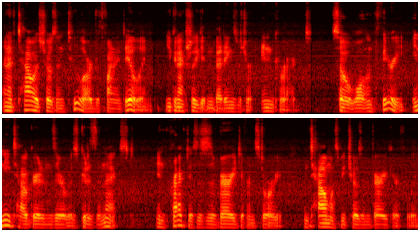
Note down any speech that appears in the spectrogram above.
And if tau is chosen too large with finite data length, you can actually get embeddings which are incorrect. So while in theory any tau greater than 0 is good as the next, in practice, this is a very different story, and tau must be chosen very carefully.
